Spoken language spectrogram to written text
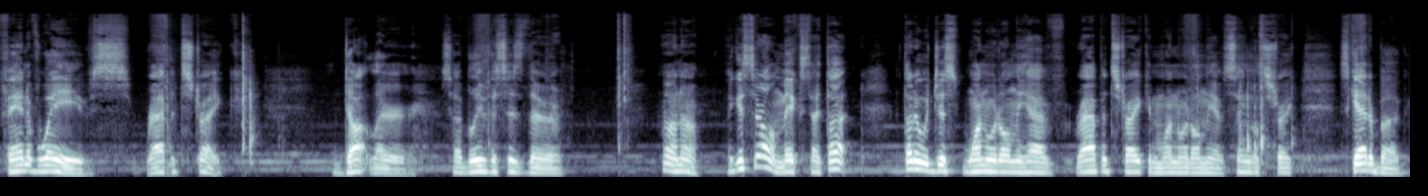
Fan of Waves, Rapid Strike, Dottler. So I believe this is the. Oh no, I guess they're all mixed. I thought, I thought it would just one would only have Rapid Strike and one would only have Single Strike. Scatterbug,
